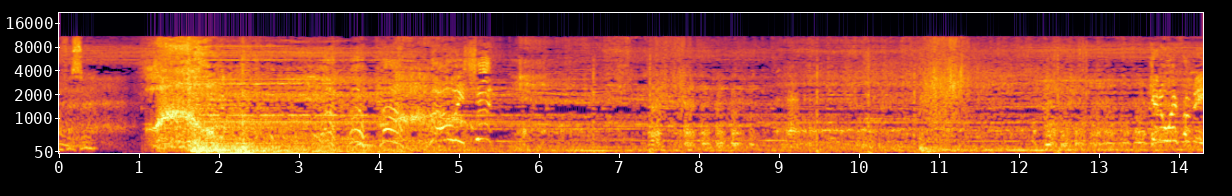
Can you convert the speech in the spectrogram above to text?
Officer? Holy shit! Get away from me!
